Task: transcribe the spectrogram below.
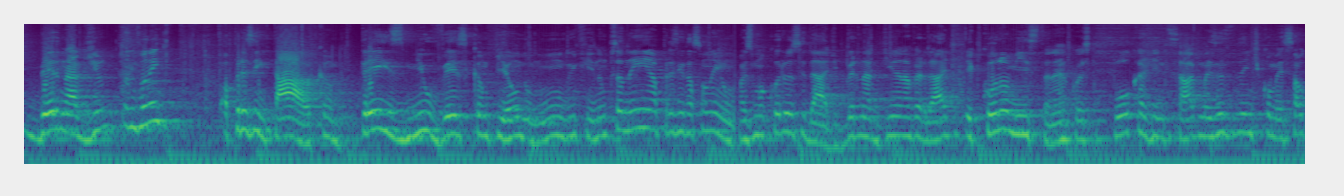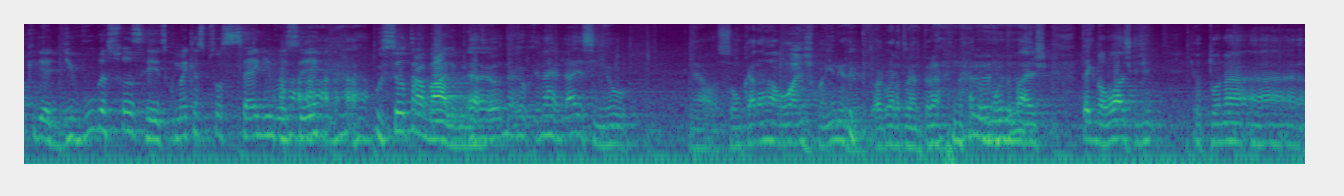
Bernardinho. Eu não vou nem apresentar, 3 mil vezes campeão do mundo, enfim, não precisa nem apresentação nenhuma. Mas uma curiosidade, Bernardinho é na verdade economista, né? Coisa que pouca gente sabe, mas antes da gente começar eu queria, divulga suas redes, como é que as pessoas seguem você, o seu trabalho. É, eu, eu, na realidade, assim, eu, né, eu sou um cara analógico ainda, agora estou entrando no mundo mais tecnológico de eu tô na,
